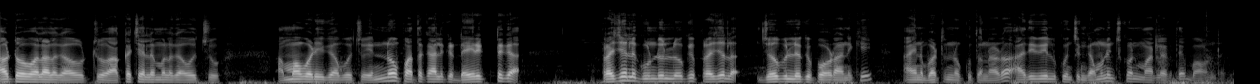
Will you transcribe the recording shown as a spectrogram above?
ఆటో వాళ్ళలు కావచ్చు అక్క చెల్లెమ్మలు కావచ్చు అమ్మఒడి కావచ్చు ఎన్నో పథకాలకి డైరెక్ట్గా ప్రజల గుండెల్లోకి ప్రజల జోబుల్లోకి పోవడానికి ఆయన బటన్ నొక్కుతున్నాడు. అది వీళ్ళు కొంచెం గమనించుకొని మాట్లాడితే బాగుంటుంది.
